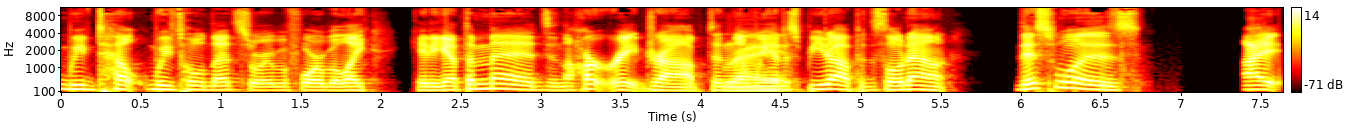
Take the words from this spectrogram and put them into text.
we've tell we've told that story before, but like Katie got the meds and the heart rate dropped, and then we had to speed up and slow down. This was, I,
